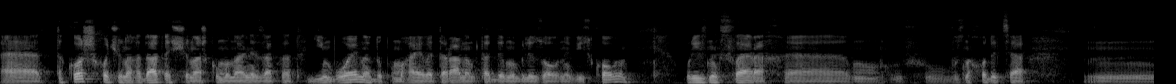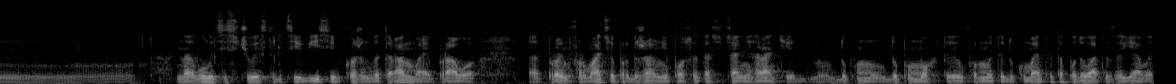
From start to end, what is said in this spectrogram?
Е, Також хочу нагадати, що наш комунальний заклад Дім воїна допомагає ветеранам та демобілізованим військовим у різних сферах. Е, Знаходиться на вулиці Січових Стрільців 8. Кожен ветеран має право про інформацію про державні послуги та соціальні гарантії ну, допомогти оформити документи та подавати заяви,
